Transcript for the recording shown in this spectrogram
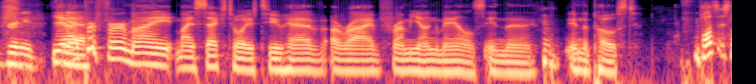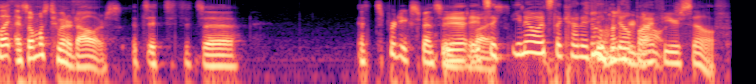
Agreed. yeah, I prefer my my sex toys to have arrived from young males in the in the post. Plus, it's like it's almost two hundred dollars. It's it's it's a it's a pretty expensive. Yeah, it's a you know it's the kind of thing you don't buy for yourself.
